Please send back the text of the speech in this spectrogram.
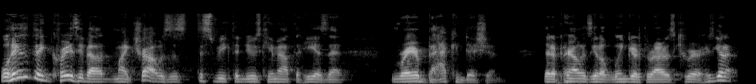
Well, here's the thing crazy about Mike Trout was this this week the news came out that he has that rare back condition that apparently is going to linger throughout his career. He's going to not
